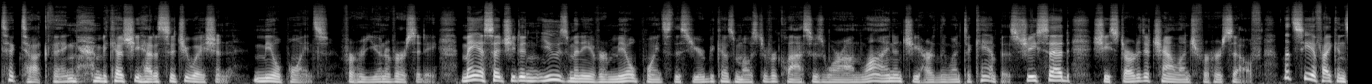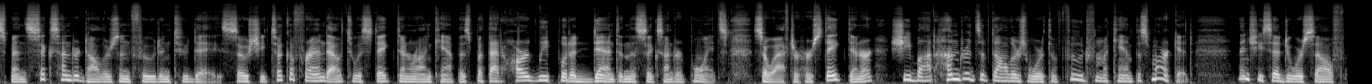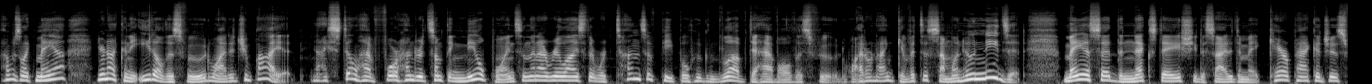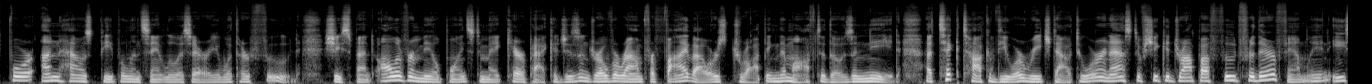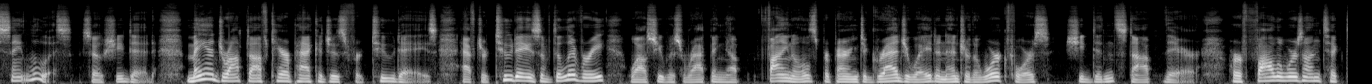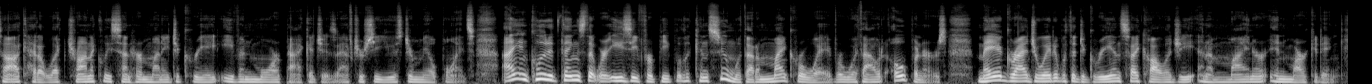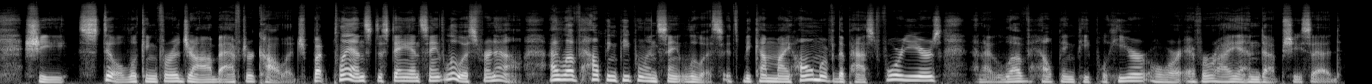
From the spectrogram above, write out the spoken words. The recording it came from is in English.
TikTok thing because she had a situation meal points for her university. Maya said she didn't use many of her meal points this year because most of her classes were online and she hardly went to campus. She said she started a challenge for herself. Let's see if I can spend $600 in food in two days. So she took a friend out to a steak dinner on campus, but that hardly put a dent in the 600 points. So after her steak dinner, she bought hundreds of dollars worth of food from a campus market. Then she said to herself, I was like, Maya, you're not going to eat all this food. Why did you buy it? I still have 400 something meal points, and then I realized there were tons of people who'd love to have all this food. Why don't I give it to someone who needs it? Maya said the next day she decided to make care packages for unhoused people in St. Louis area with her food. She spent all of her meal points to make care packages and drove around for five hours dropping them off to those in need. A TikTok viewer reached out to her and asked if she could drop off food for their family in East St. Louis. So she did. Maya dropped off care packages for two days. After two days of delivery, while she was wrapping up finals, preparing to graduate and enter the workforce, she didn't stop there. Her followers on TikTok had electronically sent her money to create even more packages after she used her meal points. I included things that were easy for people to consume without a microwave or without openers. Maya graduated with a degree in psychology and a minor in marketing. She still looking for a job after college, but plans to stay in St. Louis for now. I love helping people in St. Louis. It's become my home over the past 4 years and I love helping people here or wherever I end up, she said.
